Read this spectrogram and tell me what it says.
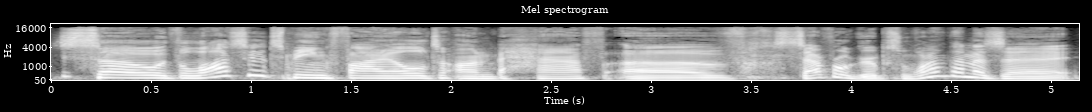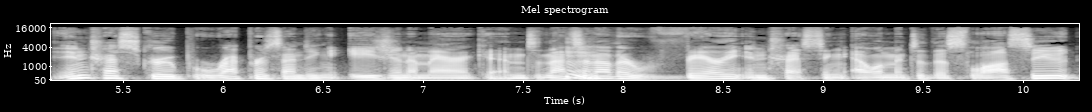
so the lawsuit's being filed on behalf of several groups. One of them is an interest group representing Asian Americans, and that's another very interesting element of this lawsuit.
